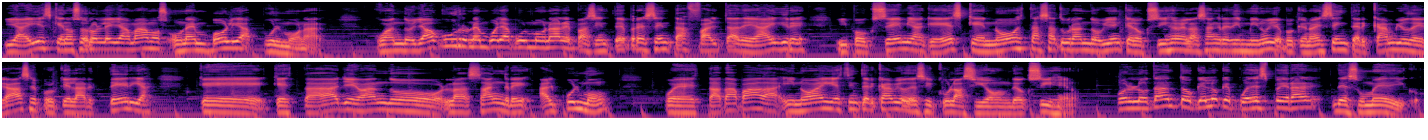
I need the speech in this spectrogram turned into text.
Y ahí es que nosotros le llamamos una embolia pulmonar. Cuando ya ocurre una embolia pulmonar, el paciente presenta falta de aire, hipoxemia, que es que no está saturando bien, que el oxígeno en la sangre disminuye porque no hay ese intercambio de gases, porque la arteria que, está llevando la sangre al pulmón, pues está tapada y no hay este intercambio de circulación de oxígeno. Por lo tanto, ¿qué es lo que puede esperar de su médico?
